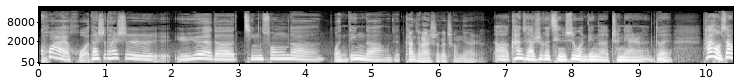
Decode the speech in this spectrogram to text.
快活，但是他是愉悦的、轻松的、稳定的。我觉得看起来是个成年人，啊，看起来是个情绪稳定的成年人。对他好像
